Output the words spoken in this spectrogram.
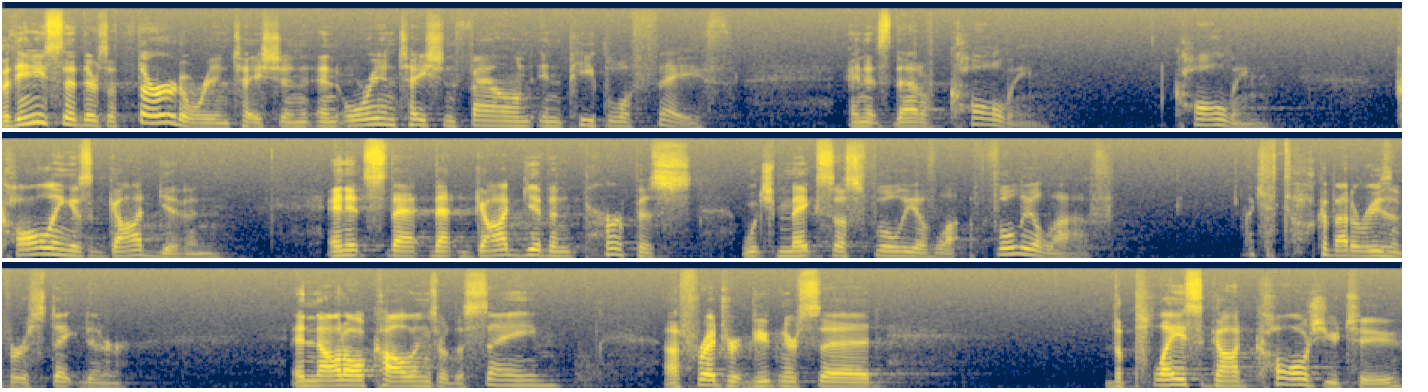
But then he said there's a third orientation, an orientation found in people of faith, and it's that of calling. Calling. Calling is God given, and it's that, that God given purpose which makes us fully, alive, fully alive. I can talk about a reason for a steak dinner. And not all callings are the same. Uh, Frederick Buechner said, The place God calls you to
